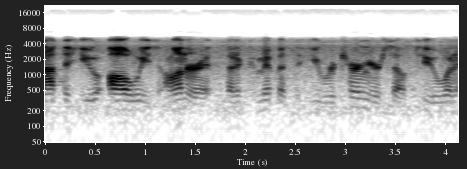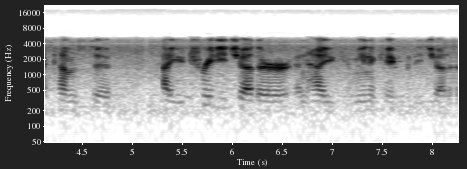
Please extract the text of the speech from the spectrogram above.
not that you always honor it, but a commitment that you return yourself to when it comes to how you treat each other and how you communicate with each other?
